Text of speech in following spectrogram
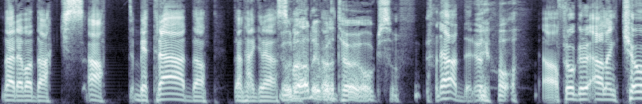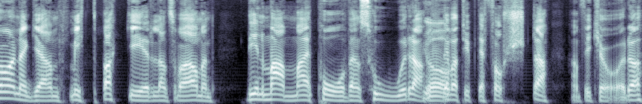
när det var dags att beträda den här gräsmattan. Jo, det hade jag velat höra också. Det hade du? Ja. Ja, frågar du Alan Kernigan, mittback i Irland, så var ja, men, din mamma är påvens hora. Ja. Det var typ det första han fick höra.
